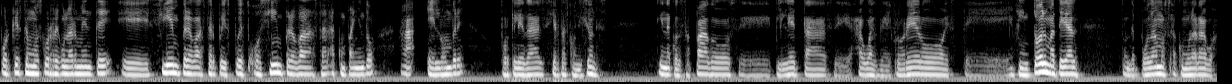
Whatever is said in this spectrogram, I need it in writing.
porque este mosco regularmente eh, siempre va a estar predispuesto o siempre va a estar acompañando a el hombre porque le da ciertas condiciones. Tiene cosas eh, piletas, eh, aguas de florero, este, en fin, todo el material donde podamos acumular agua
